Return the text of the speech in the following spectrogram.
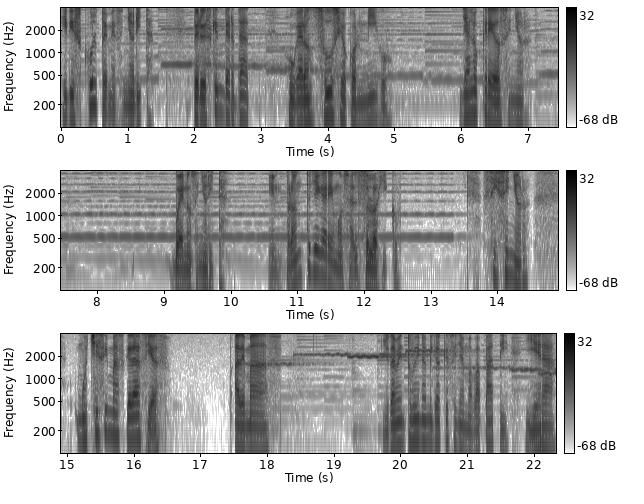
y discúlpeme, señorita, pero es que en verdad jugaron sucio conmigo. Ya lo creo, señor. Bueno, señorita, en pronto llegaremos al zoológico. Sí, señor. Muchísimas gracias. Además, yo también tuve una amiga que se llamaba Patty y era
